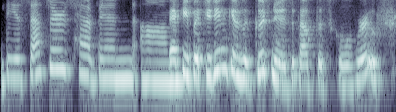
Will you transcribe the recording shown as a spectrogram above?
the assessors have been, um, Becky, but you didn't give the good news about the school roof.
